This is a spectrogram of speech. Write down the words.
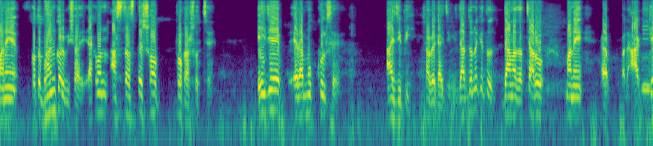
মানে কত ভয়ঙ্কর বিষয়, এখন আস্তে আস্তে সব প্রকাশ হচ্ছে। এই যে এরা মুখ খুলছে আইজিপি সাবেক আইজিপি যার জন্য কিন্তু জানা যাচ্ছে আরও মানে মানে আগে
